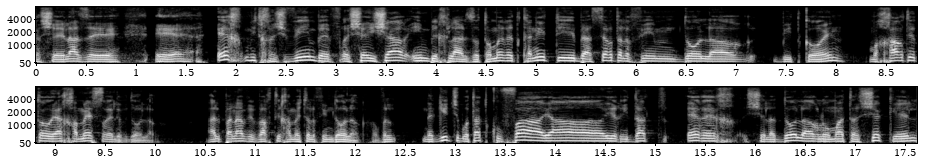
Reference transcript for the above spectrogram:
השאלה זה, אה, איך מתחשבים בהפרשי שער, אם בכלל? זאת אומרת, קניתי ב-10,000 דולר ביטקוין, מכרתי אותו, הוא היה 15,000 דולר. על פניו הרווחתי 5,000 דולר, אבל נגיד שבאותה תקופה היה ירידת ערך של הדולר לעומת השקל.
